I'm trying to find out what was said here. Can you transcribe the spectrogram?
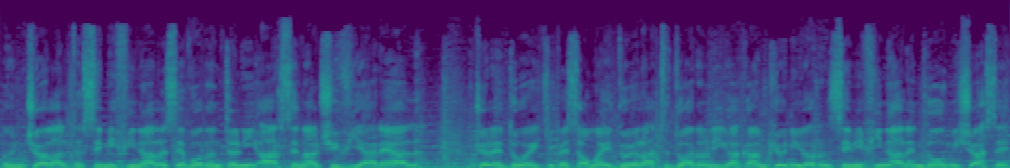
În cealaltă semifinală se vor întâlni Arsenal și Villarreal. Cele două echipe s-au mai duelat doar în Liga Campionilor, în semifinale în 2006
